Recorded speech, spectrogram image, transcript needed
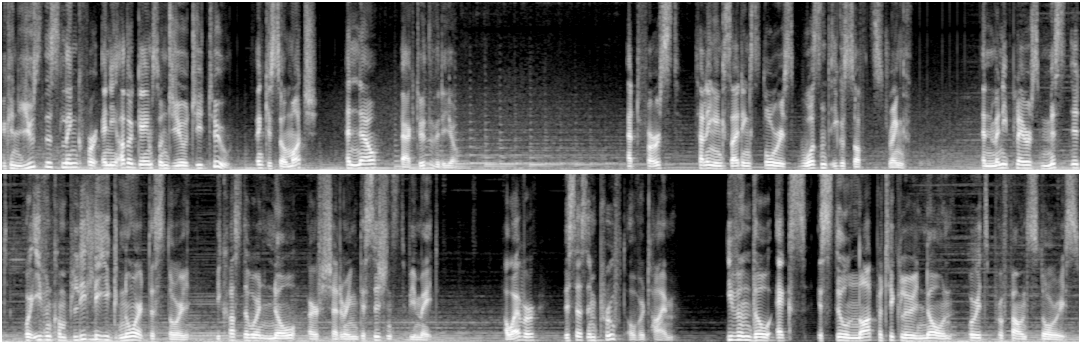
You can use this link for any other games on GOG too. Thank you so much. And now, back to the video. At first, telling exciting stories wasn't Egosoft's strength. And many players missed it or even completely ignored the story because there were no earth-shattering decisions to be made. However, this has improved over time even though X is still not particularly known for its profound stories.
